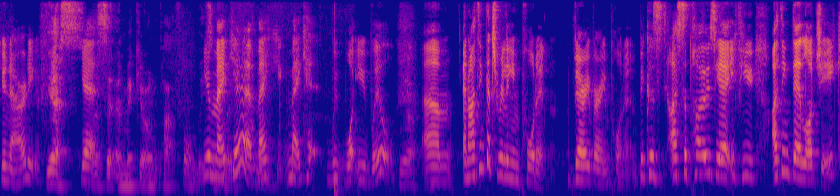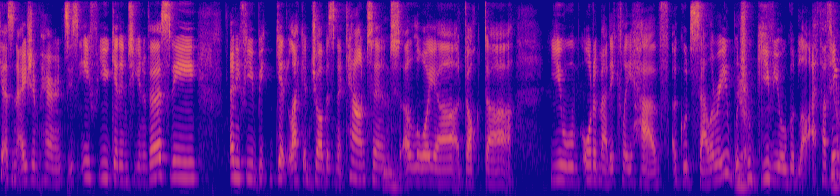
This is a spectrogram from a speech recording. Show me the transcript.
your narrative yes, Yes. That's it, and make your own platform. Basically. you make yeah make make it with what you will Yeah, um, and I think that's really important, very, very important. Because I suppose, yeah, if you, I think their logic as an Asian parent is if you get into university and if you be, get like a job as an accountant, a lawyer, a doctor, you will automatically have a good salary, which Yeah. will give you a good life. I think Yeah.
